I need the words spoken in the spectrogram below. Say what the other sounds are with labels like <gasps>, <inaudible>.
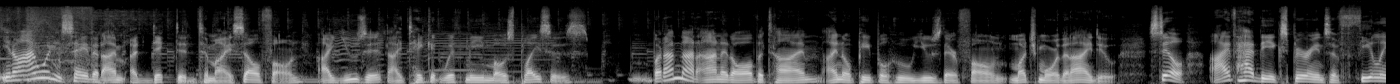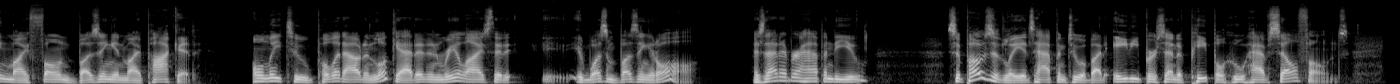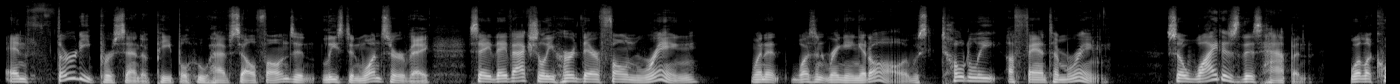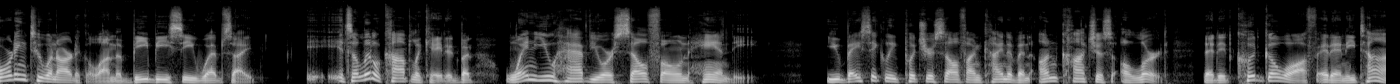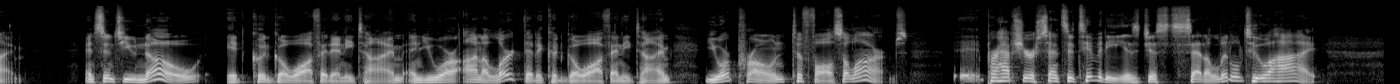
You know, I wouldn't say that I'm addicted to my cell phone. I use it, I take it with me most places, but I'm not on it all the time. I know people who use their phone much more than I do. Still, I've had the experience of feeling my phone buzzing in my pocket, only to pull it out and look at it and realize that it, it wasn't buzzing at all. Has that ever happened to you? Supposedly, it's happened to about 80% of people who have cell phones. And 30% of people who have cell phones, at least in one survey, say they've actually heard their phone ring when it wasn't ringing at all. It was totally a phantom ring. So, why does this happen? Well, according to an article on the BBC website, it's a little complicated, but when you have your cell phone handy, you basically put yourself on kind of an unconscious alert that it could go off at any time. And since you know it could go off at any time and you are on alert that it could go off any time, you're prone to false alarms. Eh, perhaps your sensitivity is just set a little too high.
